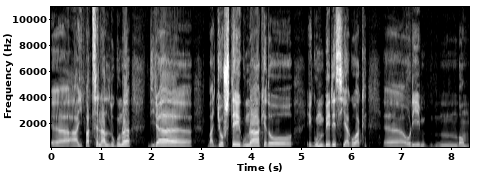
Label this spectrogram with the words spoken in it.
aipatzen alduguna dira ba, joste egunak edo egun bereziagoak hori mm, bon,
